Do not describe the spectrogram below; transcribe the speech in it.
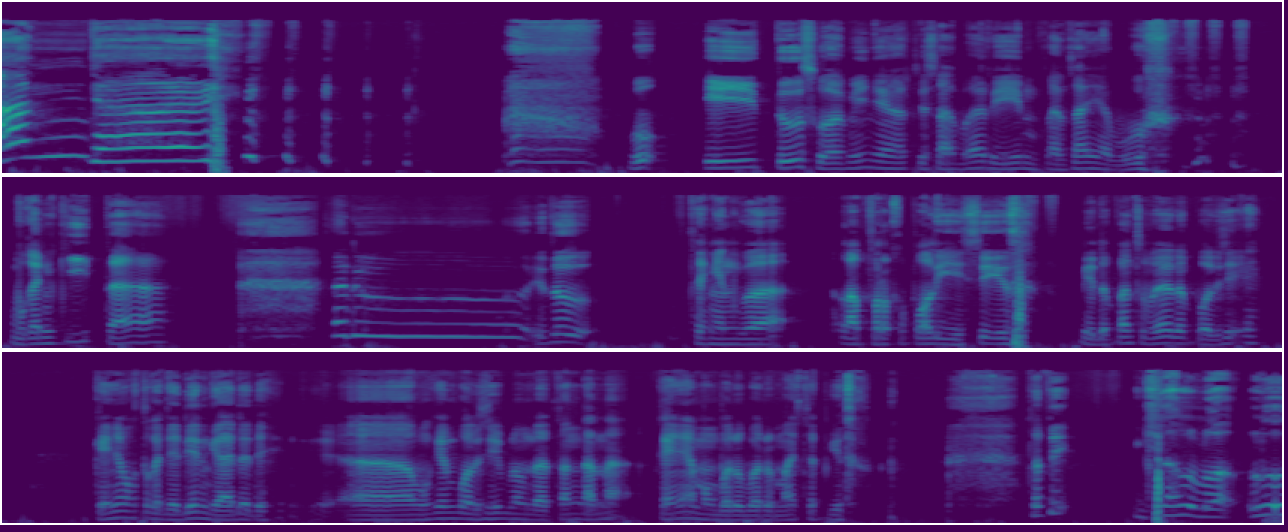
Anjay bu itu suaminya harus disabarin. Bukan saya bu. Bukan kita. Aduh itu pengen gua lapor ke polisi. Gitu. di depan sebenarnya ada polisi. Eh kayaknya waktu kejadian nggak ada deh. E, mungkin polisi belum datang karena kayaknya emang baru-baru macet gitu. Tapi gila lu lu, lu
